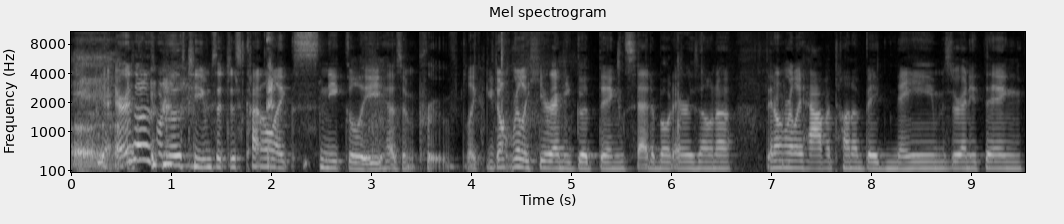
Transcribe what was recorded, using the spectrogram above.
Yeah, Arizona's one of those teams that just kind of like sneakily has improved. Like you don't really hear any good things said about Arizona. They don't really have a ton of big names or anything.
